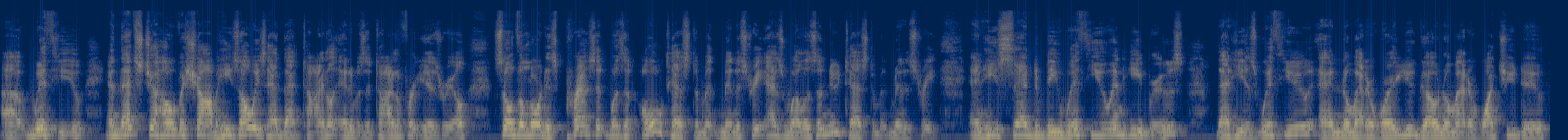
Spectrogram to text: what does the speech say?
uh, with you, and that's Jehovah Shammah. He's always had that title, and it was a title for Israel. So the Lord is present was an Old Testament ministry as well as a New Testament ministry. And he's said to be with you in Hebrews, that he is with you, and no matter where you go, no matter what you do,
